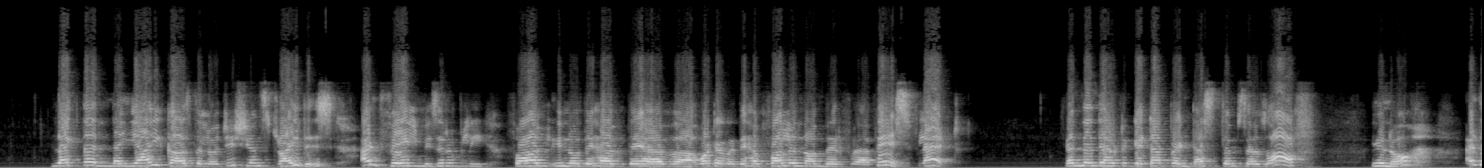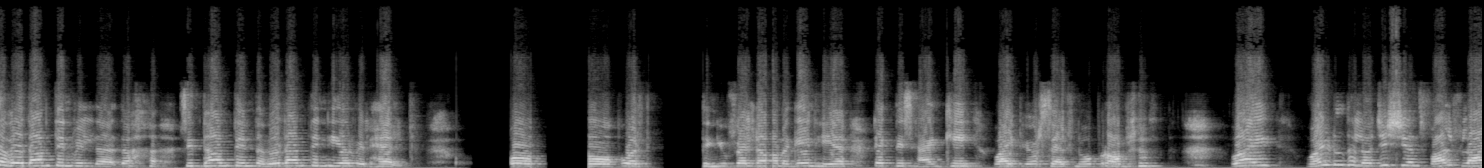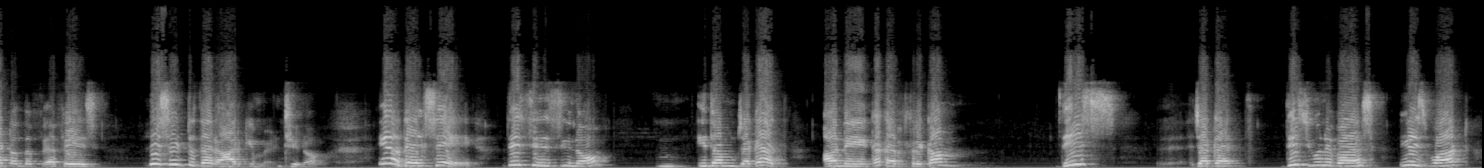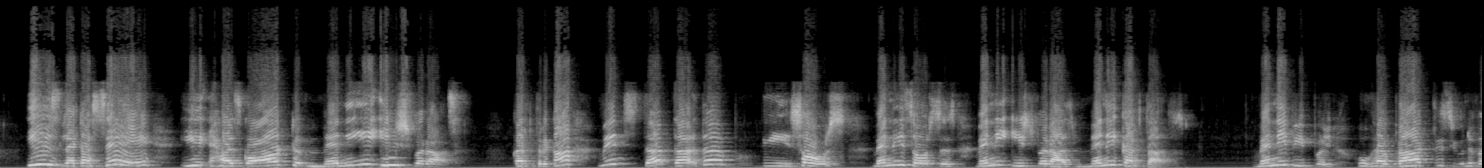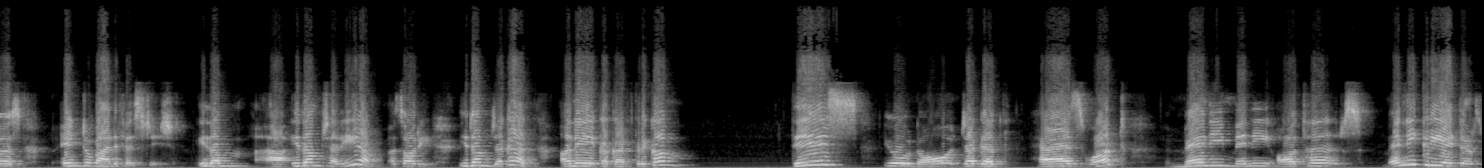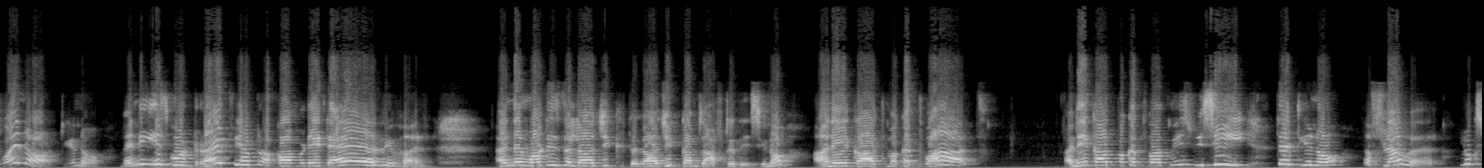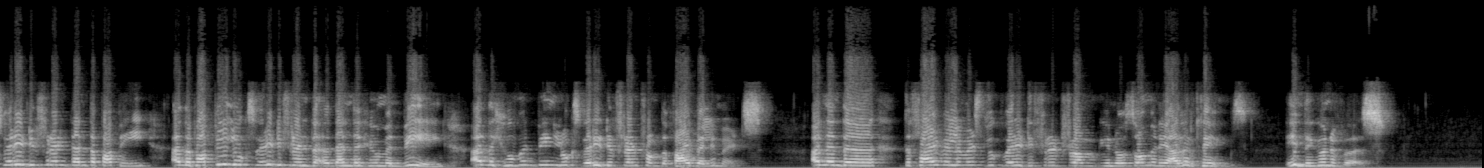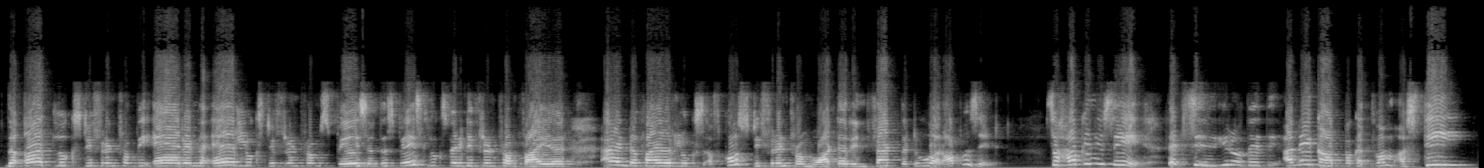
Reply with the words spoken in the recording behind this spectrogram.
Like the Naiyayikas, the logicians try this and fail miserably. Fall, you know, they have, they have, uh, whatever, they have fallen on their uh, face flat. And then they have to get up and dust themselves off, you know. And the Vedantin will, the, the Siddhantin, the Vedantin here will help. Oh, oh, poor thing, you fell down again here, take this hanky, wipe yourself, no problem. Why? Why do the logicians fall flat on the face? Listen to their argument, you know. You know, they'll say, this is, you know, mm, idam jagat aneka kartrikam. This eh, jagat, this universe is what is, let us say, it has got many Ishvaras Kartrika means the, the, the, the source, many sources, many Ishvaras, many Kartas, many people who have brought this universe into manifestation. Idam, uh, idam shariram, uh, sorry, idam jagat aneka kartrikam. This, you know, jagat has what? Many, many authors, many creators. Why not? You know, many is good, right? We have to accommodate everyone. And then what is the logic? The logic comes after this, you know, anekatmakatvat. Anekatmakatvat means we see that, you know, the flower looks very different than the puppy and the puppy looks very different than the human being and the human being looks very different from the five elements and then the the five elements look very different from you know so many other things in the universe the earth looks different from the air and the air looks different from space and the space looks very different from fire and the fire looks of course different from water. In fact the two are opposite. So how can you say that you know the, the anekatmakatvam asti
